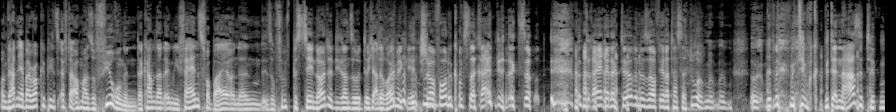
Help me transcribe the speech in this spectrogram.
und wir hatten ja bei Rocket Beans öfter auch mal so Führungen. Da kamen dann irgendwie Fans vorbei und dann so fünf bis zehn Leute, die dann so durch alle Räume gehen. Stell dir mal vor, du kommst da rein, die Redaktion, und drei Redakteure nur so auf ihrer Tastatur mit, mit, mit, dem, mit der Nase tippen.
